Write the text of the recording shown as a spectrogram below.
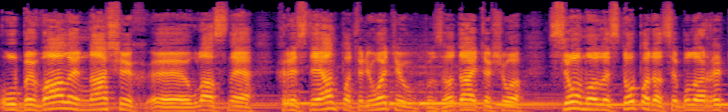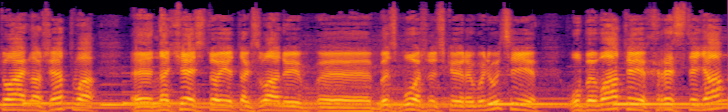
убивали наших е, власне християн, патріотів. Згадайте, що 7 листопада це була ритуальна жертва е, на честь тої так званої е, безбожницької революції убивати християн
